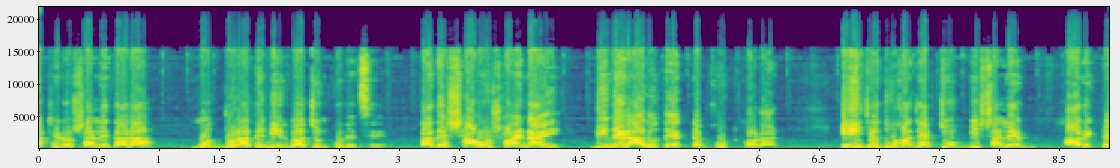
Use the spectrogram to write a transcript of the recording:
আঠারো সালে তারা মধ্যরাতে নির্বাচন করেছে। তাদের সাহস হয় নাই দিনের আলোতে একটা ভোট করার। এই যে দুই হাজার চব্বিশ সালে আরেকটা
